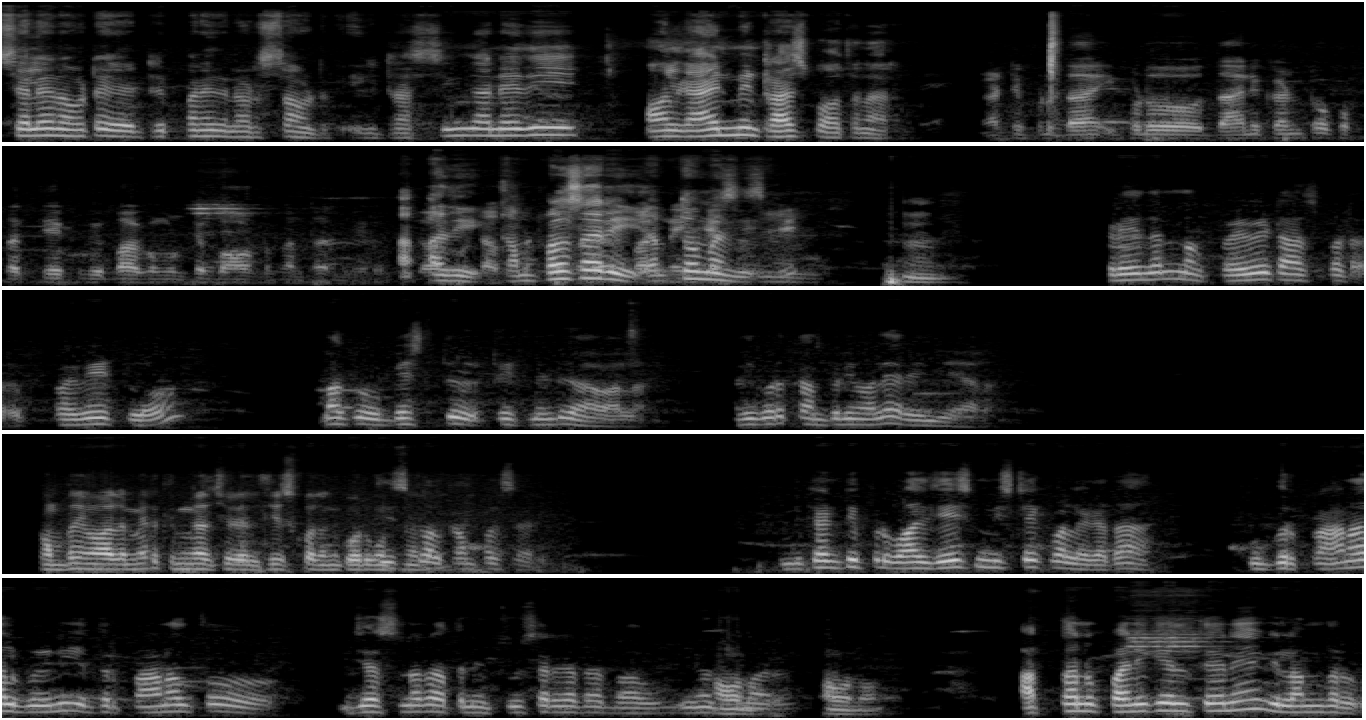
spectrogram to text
సెలైన్ ఒకటి ట్రిప్ అనేది నడుస్తూ ఉంటుంది. ఈ డ్రెస్సింగ్ అనేది మామూలుగా ఆయింట్మెంట్ రాసిపోతున్నారు. అంటే ఇప్పుడు ఇప్పుడు దానికంటూ ఒక ప్రత్యేక విభాగం ఉంటే బాగుంటుంది అంటారు మీరు అది కంపల్సరీ ఎంతో మంది. ఇక్కడ ఏంటంటే మాకు ప్రైవేట్ హాస్పిటల్ ప్రైవేట్లో మాకు బెస్ట్ ట్రీట్మెంట్ కావాలి. అది కూడా కంపెనీ వాళ్ళే అరేంజ్ చేయాలి. కంపెనీ వాళ్ళ మీద క్రిమినల్ చర్యలు తీసుకోవాలని కోరుకుంటున్నారు తీసుకోవాలి కంపల్సరీ ఎందుకంటే ఇప్పుడు వాళ్ళు చేసిన మిస్టేక్ వల్లే కదా. ముగ్గురు ప్రాణాలు పోయినాయి ఇద్దరు ప్రాణాలతో ఇది చేస్తున్నారు. అతను చూశారు కదా బాబు వినోద్ అవును. కుమార్. అవును. అతను పనికి వెళ్తేనే వీళ్ళందరూ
